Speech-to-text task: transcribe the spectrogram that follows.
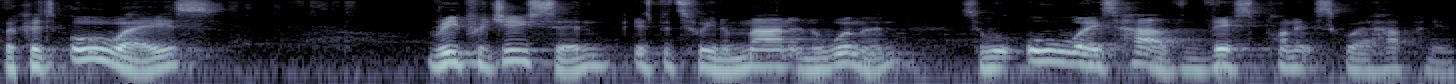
Because always reproducing is between a man and a woman, so we'll always have this Punnett square happening.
